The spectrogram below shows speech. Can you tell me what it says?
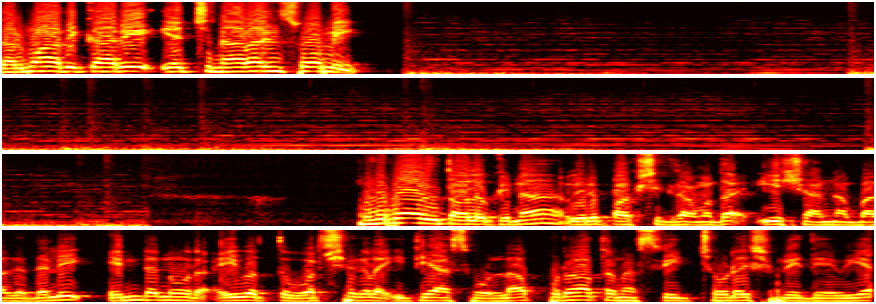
ಧರ್ಮಾಧಿಕಾರಿ ಎಚ್. ನಾರಾಯಣ ಸ್ವಾಮಿ ಮುಳಬಾಲ್ ತಾಲೂಕಿನ ವಿರೂಪಾಕ್ಷಿ ಗ್ರಾಮದ ಈಶಾನ್ಯ ಭಾಗದಲ್ಲಿ ಎಂಟುನೂರ ಐವತ್ತು ವರ್ಷಗಳ ಇತಿಹಾಸವುಳ್ಳ ಪುರಾತನ ಶ್ರೀ ಚೌಡೇಶ್ವರಿ ದೇವಿಯ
